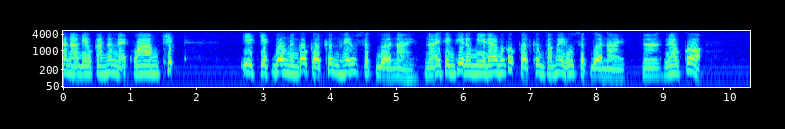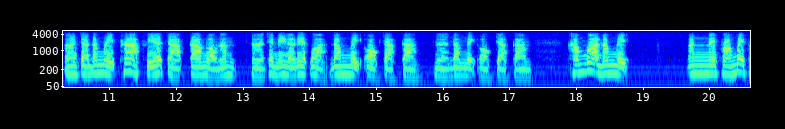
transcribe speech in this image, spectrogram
ขณะเดียวกันนั่นแหละความคิด อีกจิตดวงหนึ่งก็เกิดขึ้นให้รู้สึกเบื่อหน่ายนะไอ้สิ่งที่เรามีแล้วมันก็เกิดขึ้นทำให้รู้สึกเบื่อหน่าย แล้วก็จะดำริพรากเสียจากกามเหล่านั้นเช่นนี้เราเรียกว่าดำริออกจากกามนะดำริออกจากกามคำว่าดำริอันในความไม่พ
